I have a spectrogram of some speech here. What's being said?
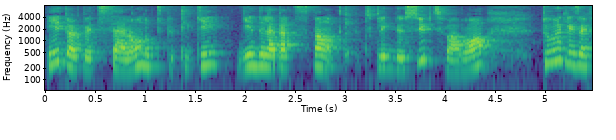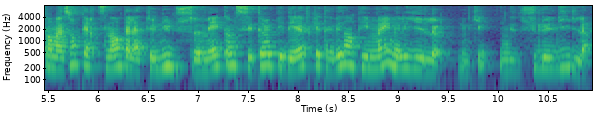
est un petit salon, donc tu peux cliquer guide de la participante, tu cliques dessus puis tu vas avoir toutes les informations pertinentes à la tenue du sommet, comme si c'était un PDF que tu avais dans tes mains, mais là, il est là. OK? Tu le lis là.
